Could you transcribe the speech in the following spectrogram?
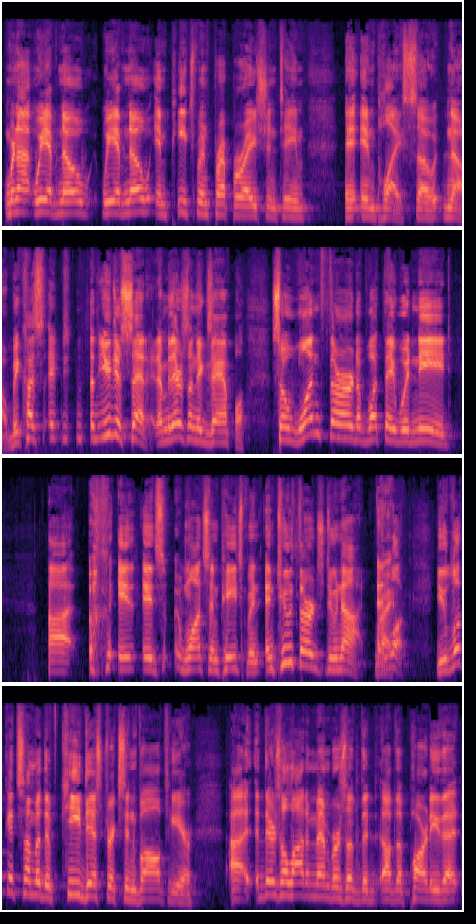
We're not. We have no. We have no impeachment preparation team in, place. So no, because it, you just said it. I mean, there's an example. So one third of what they would need uh, is, is, wants impeachment, and two thirds do not. And right. look, you look at some of the key districts involved here. Uh, there's a lot of members of the of the party that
